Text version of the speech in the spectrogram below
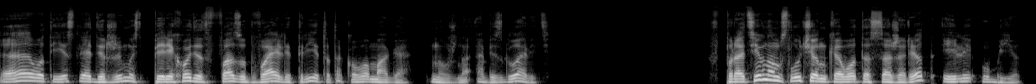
А вот если одержимость переходит в фазу 2 или 3, то такого мага нужно обезглавить. В противном случае он кого-то сожрет или убьет.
